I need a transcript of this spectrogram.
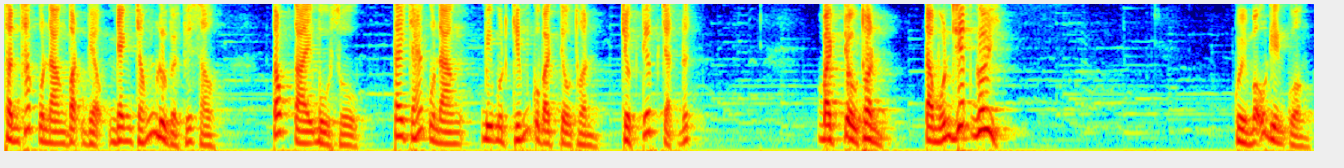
Thần sắc của nàng vặn vẹo nhanh chóng lưu về phía sau. Tóc tai bù xù Tay trái của nàng bị một kiếm của Bạch Tiểu Thuần Trực tiếp chặt đứt. Bạch Tiểu Thuần Ta muốn giết ngươi. Quỷ mẫu điên cuồng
